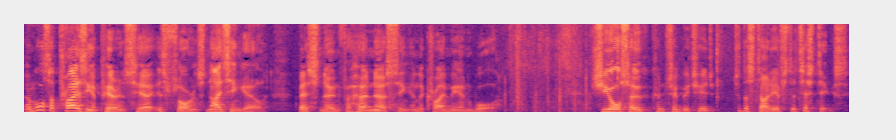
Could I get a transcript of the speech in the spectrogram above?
A more surprising appearance here is Florence Nightingale, best known for her nursing in the Crimean War. She also contributed to the study of statistics,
